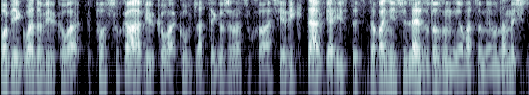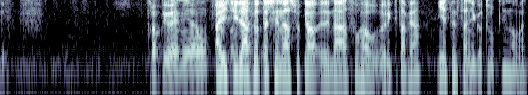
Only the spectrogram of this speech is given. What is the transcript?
pobiegła do wilkołaków, poszukała wilkołaków, dlatego że nasłuchała się Riktavia i zdecydowanie źle zrozumiała, co miał na myśli. Tropiłem ją A przez jeśli Laszlo ostatnie- też się naszuka, y, nasłuchał Riktawia? Nie jestem w stanie go tu upilnować.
